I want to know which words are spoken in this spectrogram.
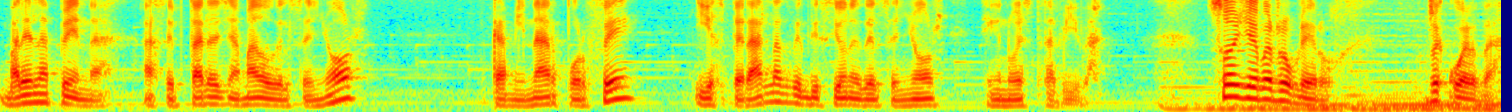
vale la pena aceptar el llamado del Señor caminar por fe y esperar las bendiciones del Señor en nuestra vida. Soy Eber Roblero. Recuerda,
